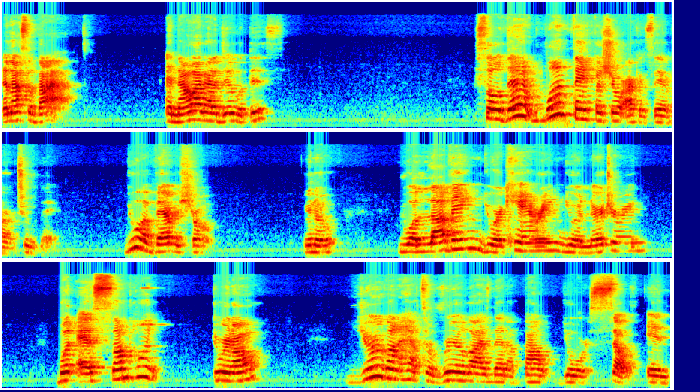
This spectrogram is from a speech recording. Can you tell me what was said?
and I survived. And now I got to deal with this. So that one thing for sure I can say about you that you are very strong. You know, you are loving, you are caring, you are nurturing. But at some point through it all, you're going to have to realize that about yourself and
